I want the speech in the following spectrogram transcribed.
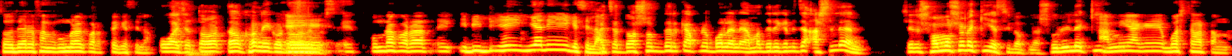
সৌদি আরব আমি উমরা করতে গেছিলাম। ও আচ্ছা তো- তখন এই ঘটনা উমরা করার এই- ইয়া নিয়েই গেছিলাম। আচ্ছা দর্শকদেরকে আপনি বলেন আমাদের এখানে যে আসলেন সেটা সমস্যাটা কি ছিল আপনার? শরীরে কি আমি আগে বসতে পারতাম না।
